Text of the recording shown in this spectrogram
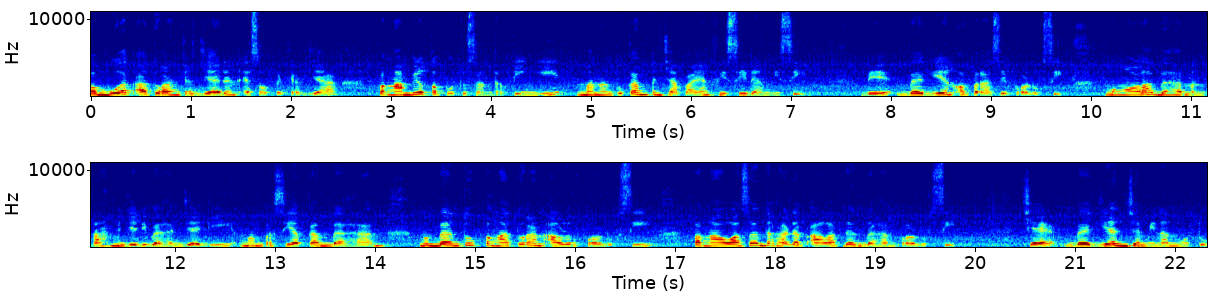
pembuat aturan kerja dan SOP kerja, pengambil keputusan tertinggi, menentukan pencapaian visi dan misi. B. Bagian operasi produksi mengolah bahan mentah menjadi bahan jadi, mempersiapkan bahan, membantu pengaturan alur produksi, pengawasan terhadap alat dan bahan produksi. C. Bagian jaminan mutu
